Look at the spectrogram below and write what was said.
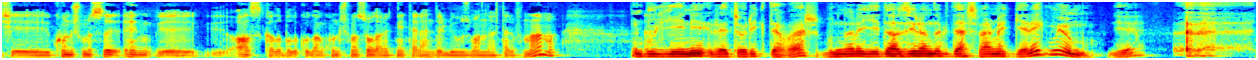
şey, konuşması en e, az kalabalık olan konuşması olarak nitelendiriliyor uzmanlar tarafından ama Bu yeni retorik de var. Bunlara 7 Haziran'da bir ders vermek gerekmiyor mu diye evet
